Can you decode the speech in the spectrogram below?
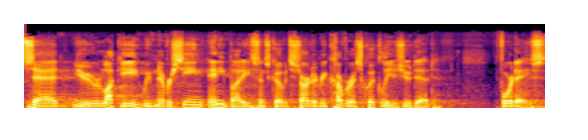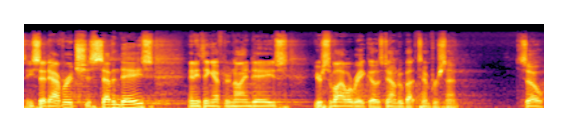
said, You're lucky. We've never seen anybody since COVID started recover as quickly as you did. Four days. He said, Average is seven days. Anything after nine days, your survival rate goes down to about 10%. So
